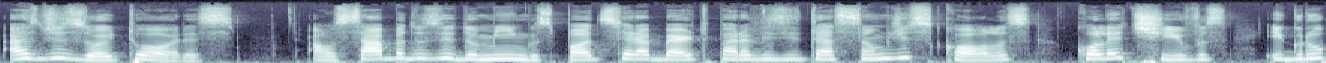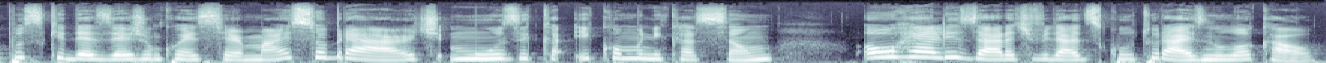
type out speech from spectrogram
às 18 horas. Aos sábados e domingos pode ser aberto para visitação de escolas, coletivos e grupos que desejam conhecer mais sobre a arte, música e comunicação ou realizar atividades culturais no local.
